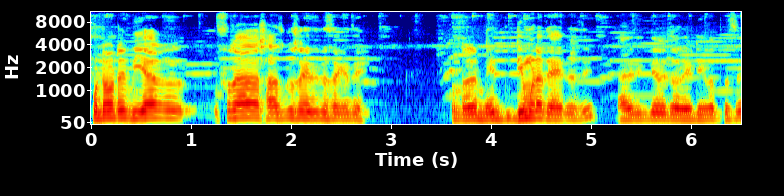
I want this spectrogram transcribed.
মোটামুটি বিয়ার পুরা সাজগুজ হয়ে দিতেছে যে। মোটামুটি ডিমোটা দেখাই দিতেছি আর এদিক দিয়ে তো রেডি করতেছে।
